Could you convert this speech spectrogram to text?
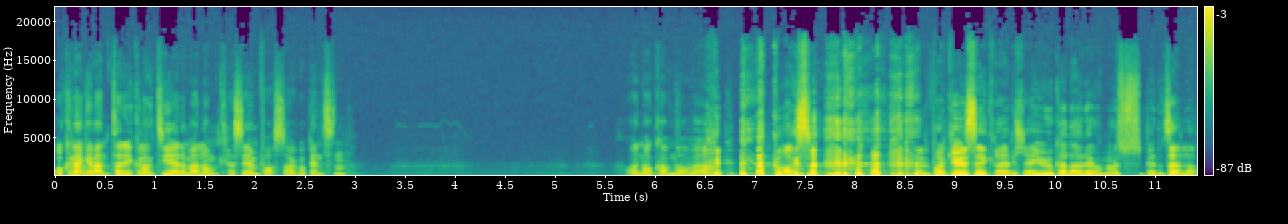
Og hvor lenge venter de? Hvor lang tid er det mellom Kristi himmelfartsdag og pinsen? Og nå kom, nå, Hvor mange Folk er usikre. Er det ikke ei uke? Eller? Det er jo begynne å telle.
